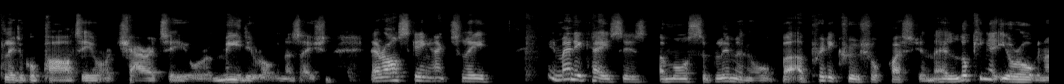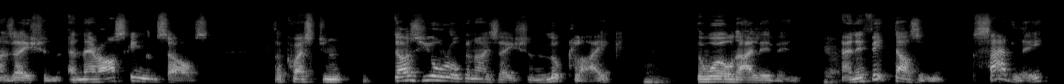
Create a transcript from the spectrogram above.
political party or a charity or a media organization. They're asking actually, in many cases, a more subliminal but a pretty crucial question. They're looking at your organization and they're asking themselves the question Does your organization look like hmm. the world I live in? Yeah. And if it doesn't, sadly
